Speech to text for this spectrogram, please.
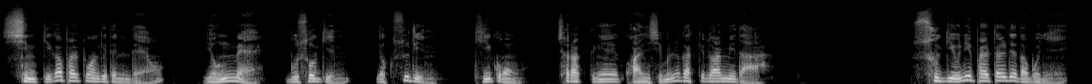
신기가 발동하게 되는데요. 영매, 무속인, 역술인, 기공, 철학 등에 관심을 갖기도 합니다. 수기운이 발달되다 보니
